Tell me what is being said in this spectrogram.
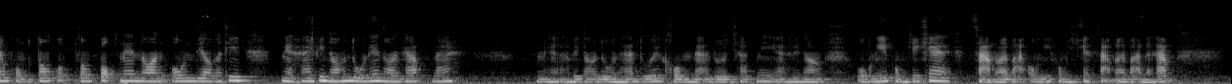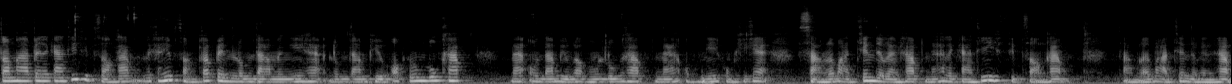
ของผมตรงอกตรงปกแน่นอนองค์เดียวกับที่เนี่ยให้พี่น้องดูแน่นอนครับนะเนี่ยเอาพี่น้องดูนะดูให้คมนะดูให้ชัดนี่อะพี่น้ององค์นี้ผมคิดแค่สามร้อยบาท องค์นี้ผมคิดแค่สามร้อยบาทนะครับ ต่อมาเป็นรายการที่สิบสองครับรายการที่สิบสองก็เป็นลมดำอย่างนี้ฮะลมดำผิวออกรุ่งลุกครับนะองค์ดำผิวออกรุ่งลุกครับนะองค์นี้ผมคิดแค่สามร้อยบาทเช่นเดียวกันครับนะรายการที่สิบสองครับสามร้อยบาทเช่นเดียวกันครับ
